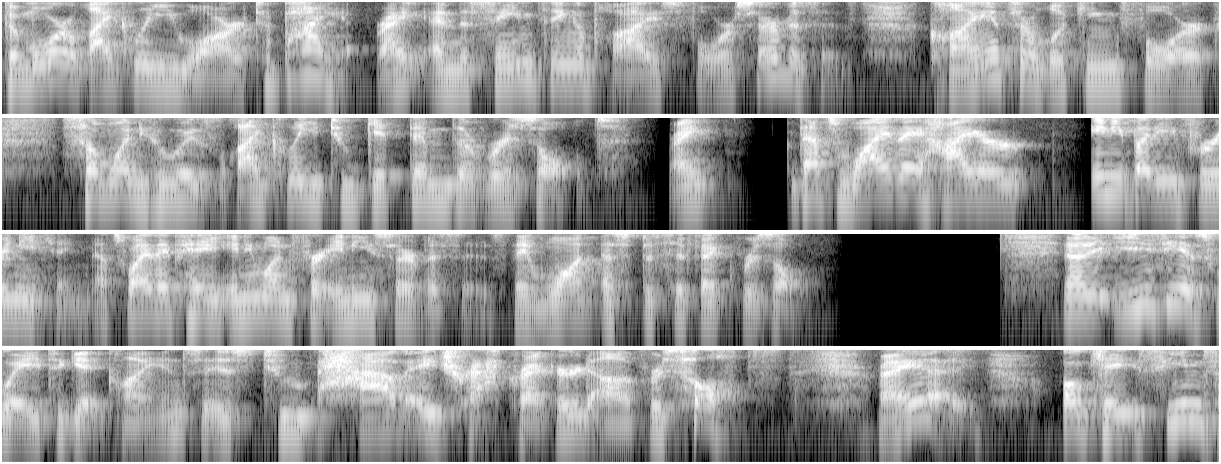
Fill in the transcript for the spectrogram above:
the more likely you are to buy it, right? And the same thing applies for services. Clients are looking for someone who is likely to get them the result, right? That's why they hire anybody for anything. That's why they pay anyone for any services. They want a specific result. Now, the easiest way to get clients is to have a track record of results, right? Okay, seems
